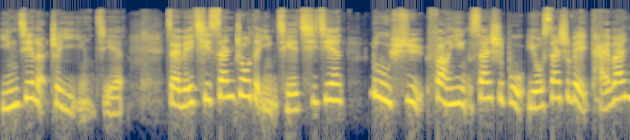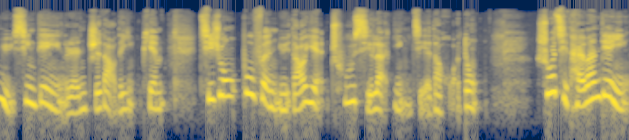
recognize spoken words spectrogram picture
迎接了这一影节。在为期三周的影节期间，陆续放映三十部由三十位台湾女性电影人执导的影片，其中部分女导演出席了影节的活动。说起台湾电影，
